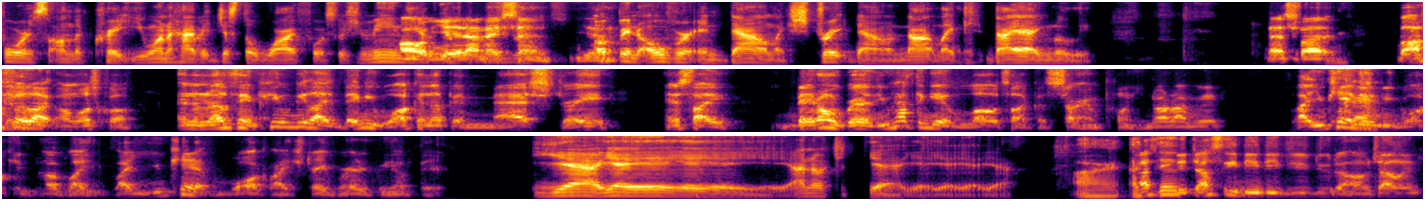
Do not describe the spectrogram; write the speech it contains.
force on the crate. You want to have it just a Y force, which means Oh yeah, that makes sense. Yeah, Up and over and down, like straight down, not like diagonally. that's right. But I feel like on what's called. And another thing, people be like, they be walking up in mass straight, and it's like they don't really. You have to get low to like a certain point. You know what I mean? Like you can't Okay. just be walking up like like you can't walk like straight vertically up there. Yeah, yeah, yeah, yeah, yeah, yeah. yeah. I know. What you, yeah, yeah, yeah, yeah, yeah. All right. I That's, think did y'all see DDG do the um challenge?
